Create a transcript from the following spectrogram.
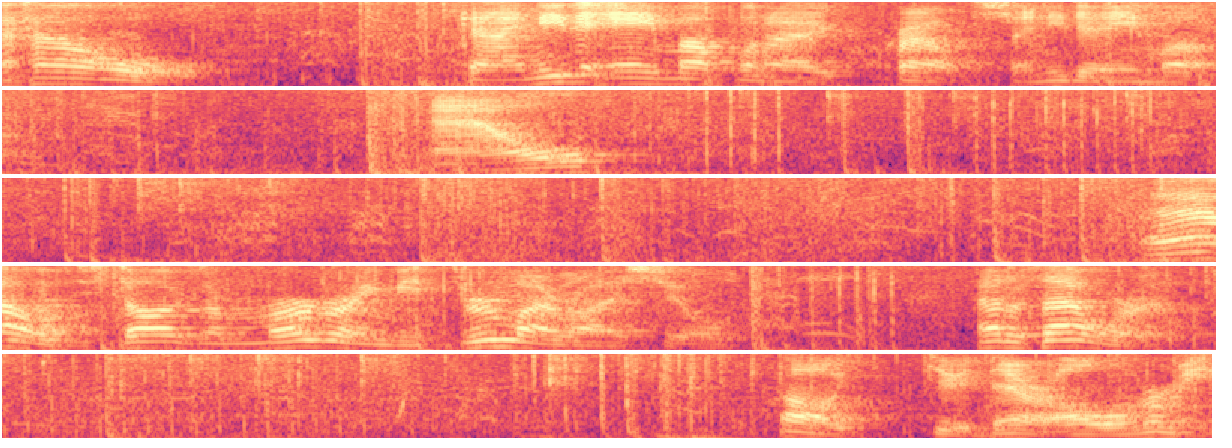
Ow. Okay, I need to aim up when I crouch. I need to aim up. Ow. Ow, these dogs are murdering me through my riot shield. How does that work? Oh, dude, they're all over me.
